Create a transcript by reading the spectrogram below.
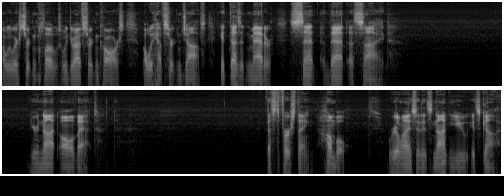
or we wear certain clothes, or we drive certain cars, or we have certain jobs. It doesn't matter. Set that aside. You're not all that. That's the first thing. Humble. Realize that it's not you, it's God.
